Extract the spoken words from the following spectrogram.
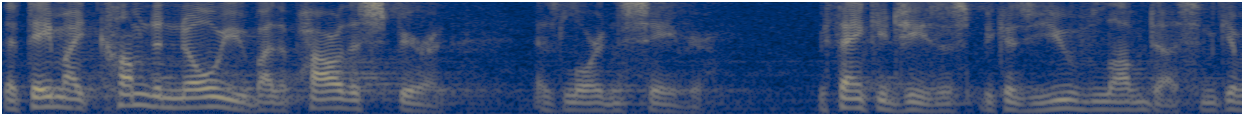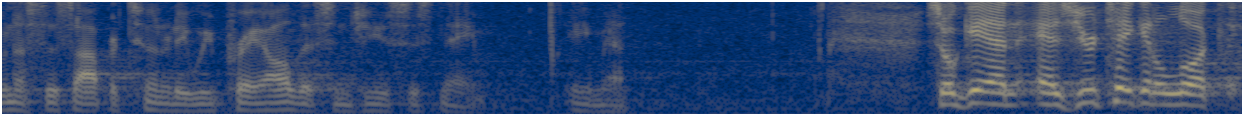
that they might come to know you by the power of the Spirit as Lord and Savior. We thank you, Jesus, because you've loved us and given us this opportunity. We pray all this in Jesus' name. Amen. So, again, as you're taking a look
